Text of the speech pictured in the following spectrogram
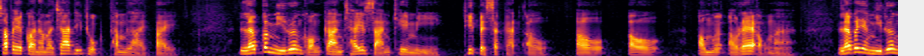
ทรัพยากรธรรมชาติที่ถูกทำลายไป แล้วก็มีเรื่องของการใช้สารเคมีที่ไปสกัดเอาเอาเอาเอาเหมืองเอาแร่ออกมา แล้วก็ยังมีเรื่อง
